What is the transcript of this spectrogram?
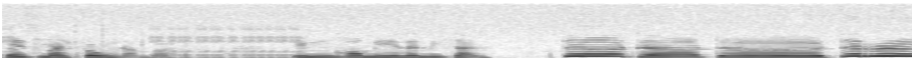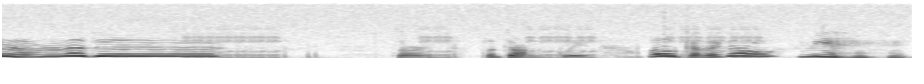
here's my phone number. You can call me at any time. Da, da, da. Sorry, platonically. Well, gotta go.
